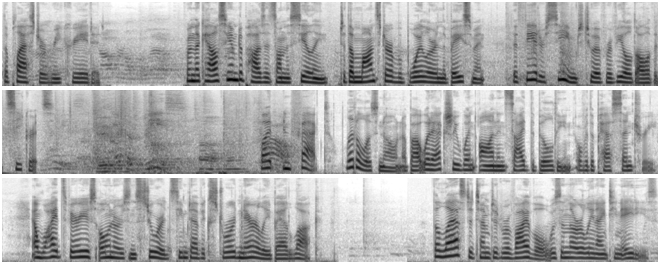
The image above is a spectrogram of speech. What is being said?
the plaster recreated. From the calcium deposits on the ceiling to the monster of a boiler in the basement, the theater seemed to have revealed all of its secrets. Uh-huh. But in fact, little is known about what actually went on inside the building over the past century, and why its various owners and stewards seem to have extraordinarily bad luck. The last attempted revival was in the early 1980s,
